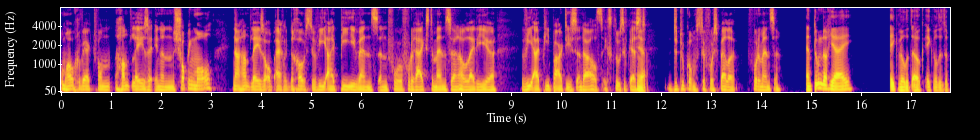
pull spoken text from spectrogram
omhoog gewerkt van handlezen in een shoppingmall naar handlezen op eigenlijk de grootste VIP-events. En voor, voor de rijkste mensen en allerlei die eh, VIP-parties. En daar als exclusive guest Ja. de toekomst te voorspellen voor de mensen. En toen dacht jij, ik wil dit ook. Ik wil dit op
